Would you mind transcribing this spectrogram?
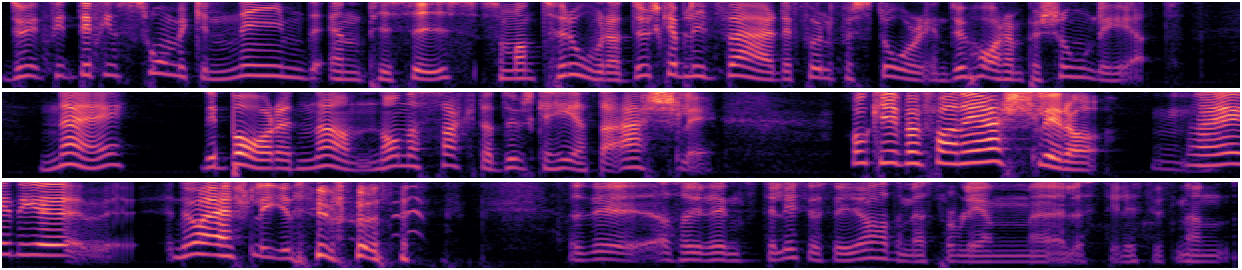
Du, det finns så mycket named NPCs som man tror att du ska bli värdefull för storyn, du har en personlighet. Nej, det är bara ett namn. Någon har sagt att du ska heta Ashley. Okej, vad fan är Ashley då? Mm. Nej, det är, nu har Ashley inget huvud. Det, alltså rent stilistiskt, det jag hade mest problem med, eller stilistiskt, men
